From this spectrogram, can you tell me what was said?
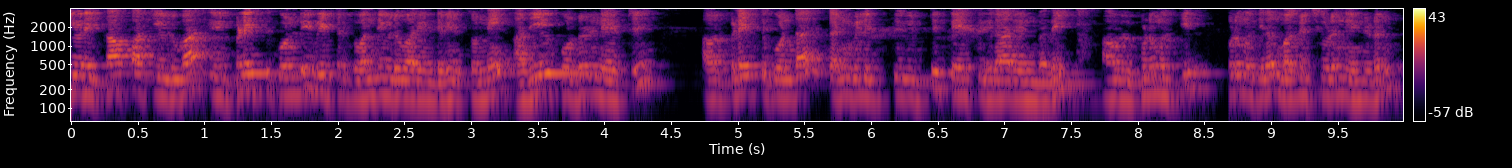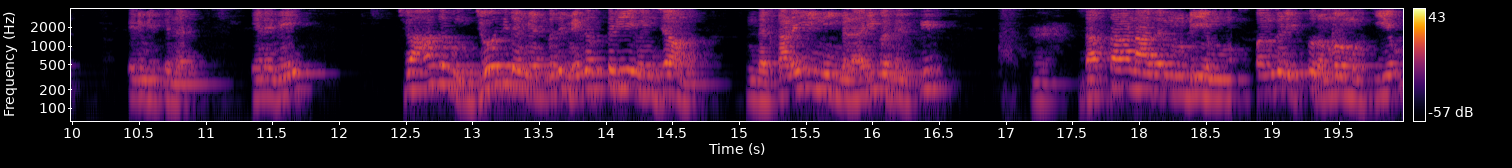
இவரை காப்பாற்றி விடுவார் இவர் பிழைத்துக் கொண்டு வீட்டிற்கு வந்து விடுவார் என்று சொன்னேன். அதே போன்று நேற்று அவர் பிழைத்துக் கொண்டார் கண் விழித்து விட்டு பேசுகிறார் என்பதை அவர்கள் குடும்பத்தில் குடும்பத்தினர் மகிழ்ச்சியுடன் என்னுடன் தெரிவித்தனர். எனவே ஜாதகம் ஜோதிடம் என்பது மிகப்பெரிய விஞ்ஞானம் இந்த கலையை நீங்கள் அறிவதற்கு தசாநாதனுடைய பங்களிப்பு ரொம்ப முக்கியம்.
